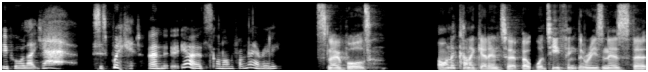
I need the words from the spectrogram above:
people were like, yeah, this is wicked. And yeah, it's gone on from there, really. Snowballed. I want to kind of get into it, but what do you think the reason is that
